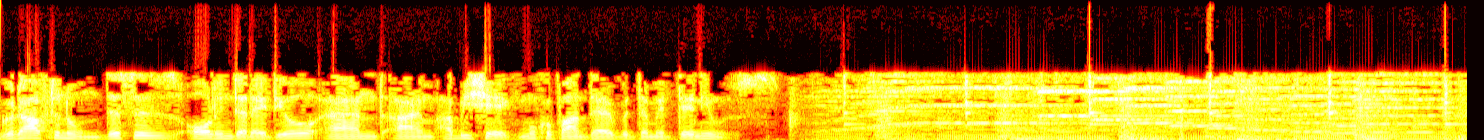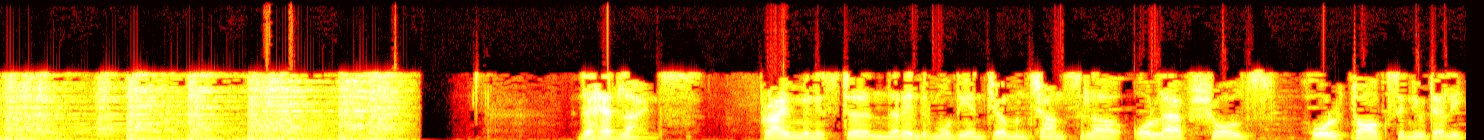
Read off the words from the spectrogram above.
Good afternoon. This is All India Radio and I'm Abhishek Mukhopadhyay with the midday news. The headlines. Prime Minister Narendra Modi and German Chancellor Olaf Scholz hold talks in New Delhi.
